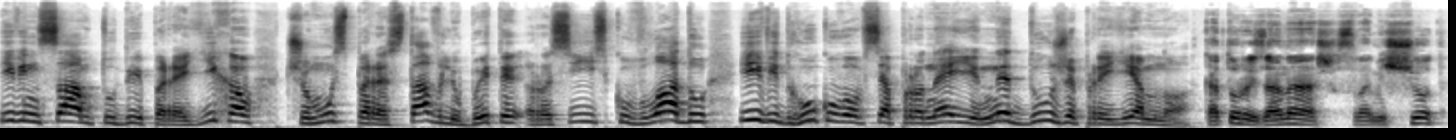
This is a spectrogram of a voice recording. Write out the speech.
і він сам туди переїхав, чомусь перестав любити російську владу і відгукувався про неї не дуже приємно. которые за наш с вами счет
